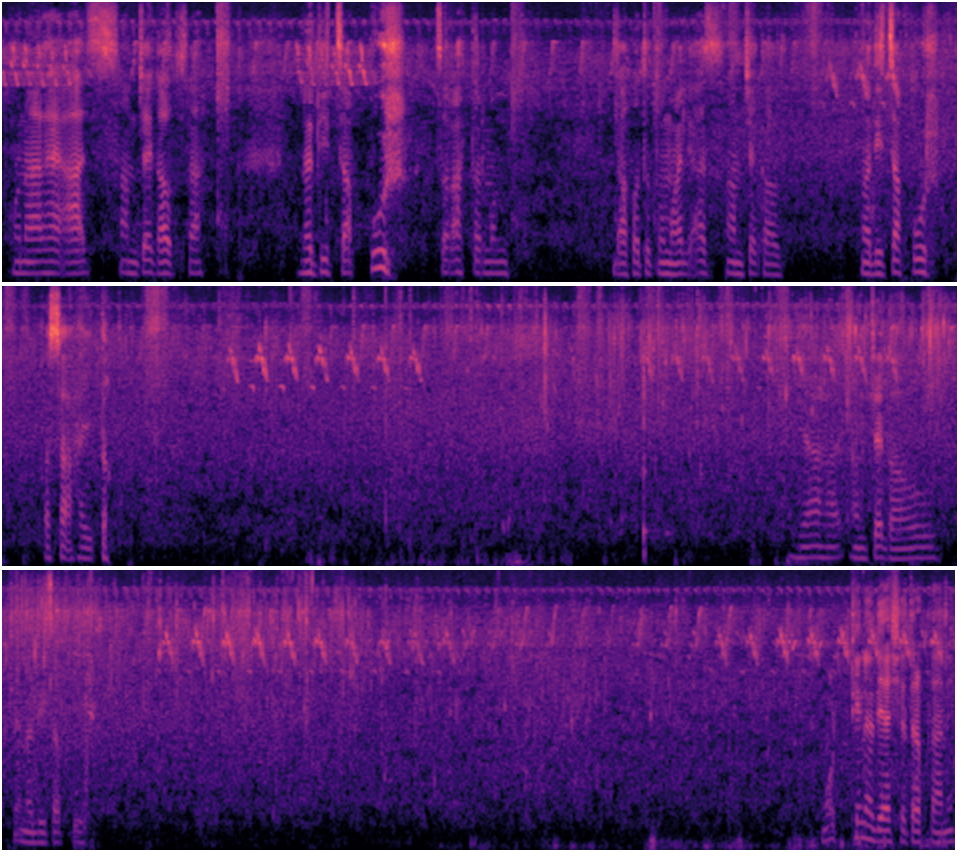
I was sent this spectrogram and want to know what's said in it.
होणार आहे आज आमच्या गावचा नदीचा पूर. चला तर मग दाखवतो तुम्हाला आज आमच्या गाव नदीचा पूर कसा आहे तर या हा आमच्या गावच्या नदीचा पूर. मोठी नदी आहे क्षेत्रफळाने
